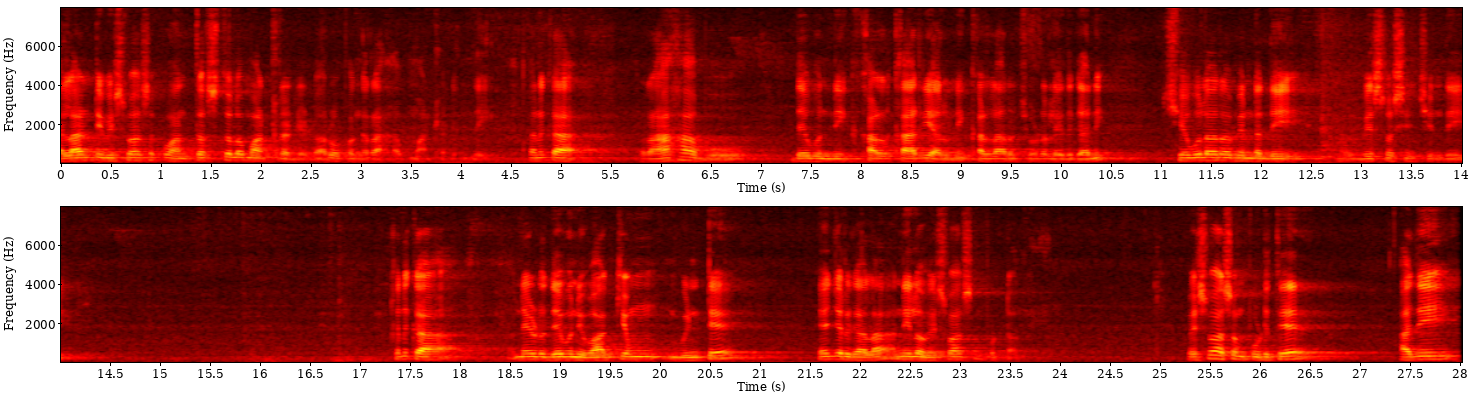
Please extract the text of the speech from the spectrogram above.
ఎలాంటి విశ్వాసపు అంతస్తులో మాట్లాడాడు ఆ రూపంగా రాహాబు మాట్లాడింది. కనుక రాహాబు దేవుణ్ణి కార్యాలని కళ్ళారు చూడలేదు కానీ చెవులార విన్నది విశ్వసించింది. కనుక నేడు దేవుని వాక్యం వింటే ఏం జరగాల? నీలో విశ్వాసం పుట్టాలి. విశ్వాసం పుడితే అది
